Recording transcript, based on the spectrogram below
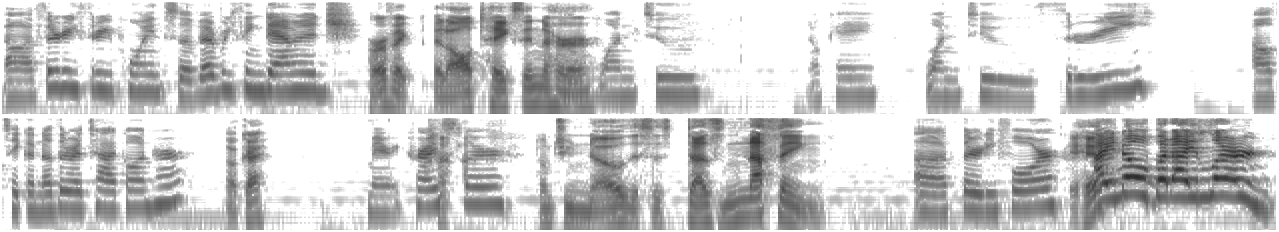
uh 33 points of everything damage. Perfect. It all takes into So her. one, two. Okay. One, two, three. I'll take another attack on her. Okay. Mary Chrysler. Don't you know this is does nothing? uh 34. It hit? I know, but I learn.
